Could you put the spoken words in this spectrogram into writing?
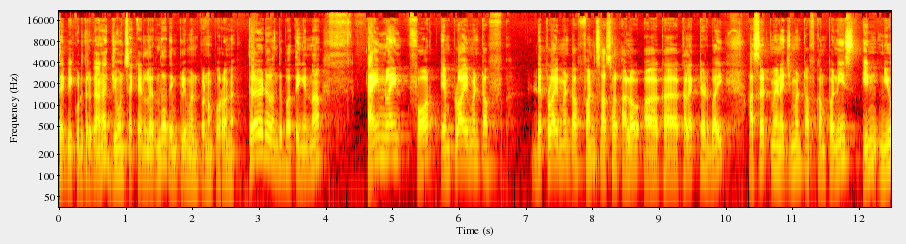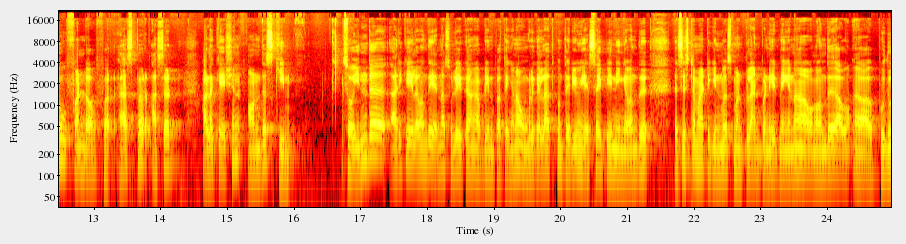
செபி கொடுத்துருக்காங்க. ஜூன் செகண்ட்லேருந்து அதை இம்ப்ளிமெண்ட் பண்ண போகிறாங்க தேர்டு வந்து பார்த்திங்கன்னா timeline for employment of deployment of funds as al- allow, uh, co- collected by asset management of companies in new fund offer as per asset allocation on the scheme. So இந்த அறிக்கையில் வந்து என்ன சொல்லியிருக்காங்க அப்படின்னு பார்த்தீங்கன்னா உங்களுக்கு எல்லாத்துக்கும் தெரியும். எஸ்ஐபி நீங்கள் வந்து சிஸ்டமேட்டிக் இன்வெஸ்ட்மெண்ட் பிளான் பண்ணியிருந்தீங்கன்னா அவங்க வந்து அவங்க புது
